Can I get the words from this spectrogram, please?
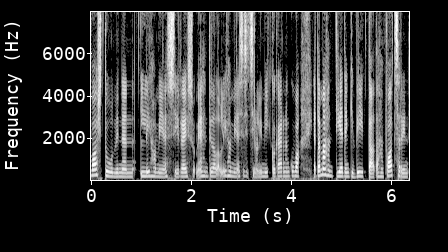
vastuullinen lihamies, siinä reissumiehen tilalla lihamies, ja sitten siinä oli Mikko Kärnän kuva. Ja tämähän tietenkin viittaa tähän Fatserin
